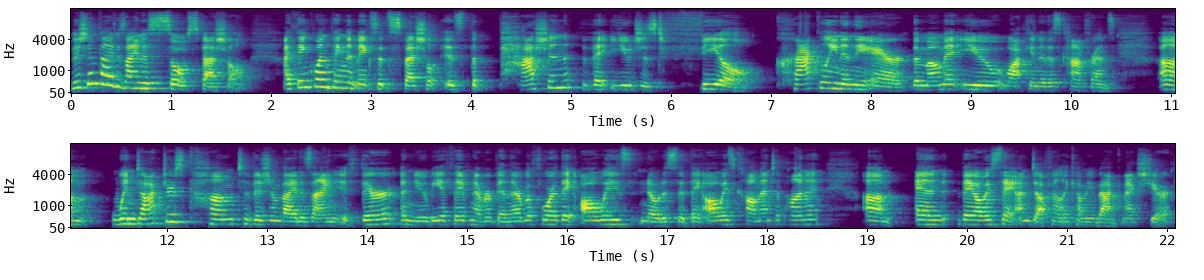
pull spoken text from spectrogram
Vision by Design is so special. I think one thing that makes it special is the passion that you just feel crackling in the air the moment you walk into this conference. Um, when doctors come to Vision by Design, if they're a newbie, if they've never been there before, they always notice it. They always comment upon it. Um, and they always say, I'm definitely coming back next year.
